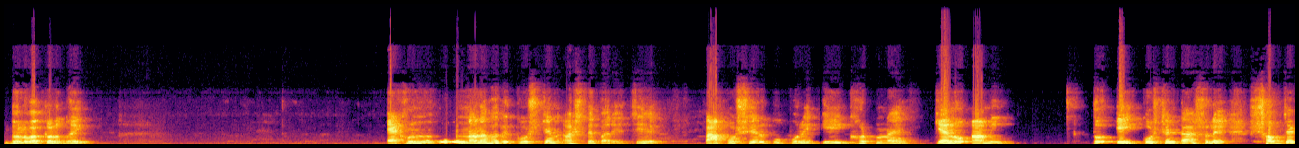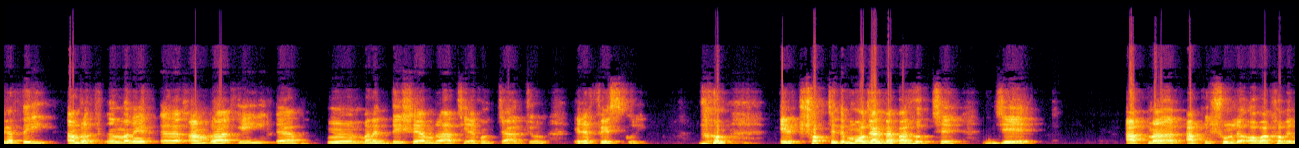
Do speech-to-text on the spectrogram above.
ধন্যবাদ কনক ভাই। এখন নানাভাবে কোশ্চেন আসতে পারে যে তাপসের উপরে এই ঘটনায় কেন আমি? তো এই কোশ্চেনটা আসলে সব জায়গাতেই আমরা মানে আমরা এই মানে দেশে আমরা আছি এখন চারজন, এটা ফেস করি। তো এর সবচেয়ে মজার ব্যাপার হচ্ছে যে আপনার, আপনি শুনলে অবাক হবেন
